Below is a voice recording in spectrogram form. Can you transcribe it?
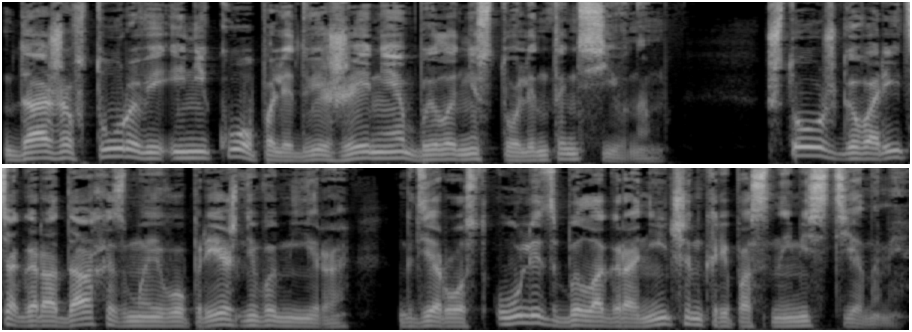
Даже в Турове и Никополе движение было не столь интенсивным. Что уж говорить о городах из моего прежнего мира, где рост улиц был ограничен крепостными стенами.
